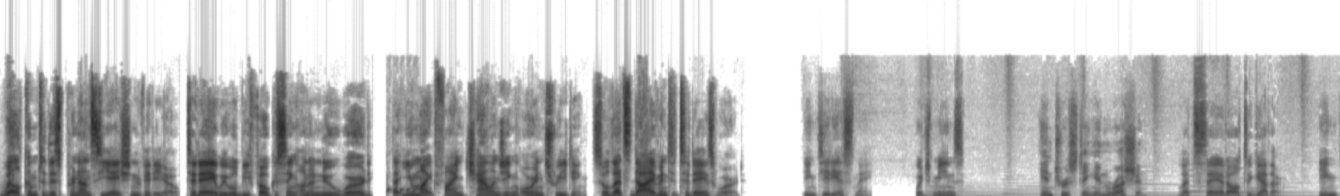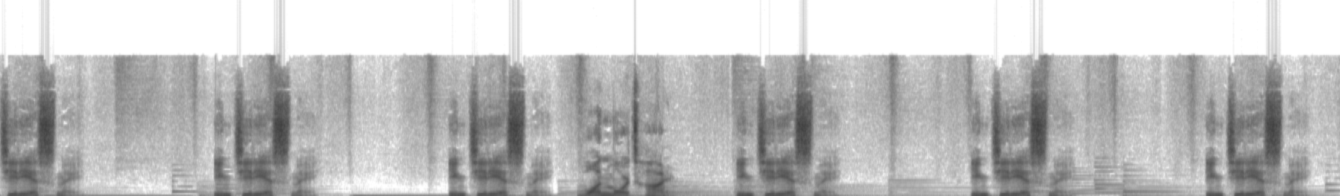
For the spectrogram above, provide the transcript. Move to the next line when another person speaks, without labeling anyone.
Welcome to this pronunciation video. Today we will be focusing on a new word that you might find challenging or intriguing. So let's dive into today's word. Интересный, which means
Interesting in Russian.
let's say it all together. Интересный. Интересный. Интересный. One more time. Интересный. Интересный. Интересный.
